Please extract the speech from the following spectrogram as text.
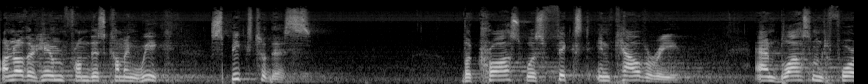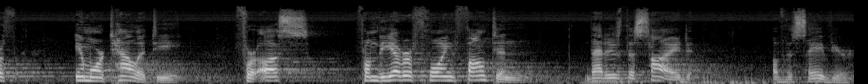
Another hymn from this coming week speaks to this. The cross was fixed in Calvary and blossomed forth immortality for us from the ever flowing fountain that is the side of the Savior.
